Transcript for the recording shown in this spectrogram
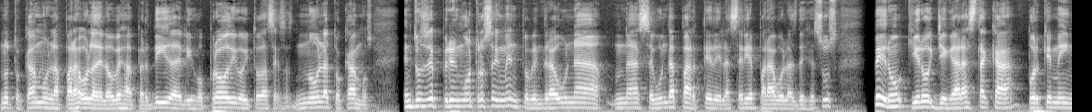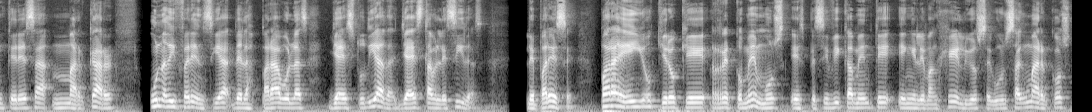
no tocamos la parábola de la oveja perdida, del hijo pródigo y todas esas. No la tocamos. Entonces, pero en otro segmento vendrá una, una segunda parte de la serie de parábolas de Jesús. Pero quiero llegar hasta acá porque me interesa marcar una diferencia de las parábolas ya estudiadas, ya establecidas. ¿Le parece? Para ello quiero que retomemos específicamente en el Evangelio según San Marcos,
